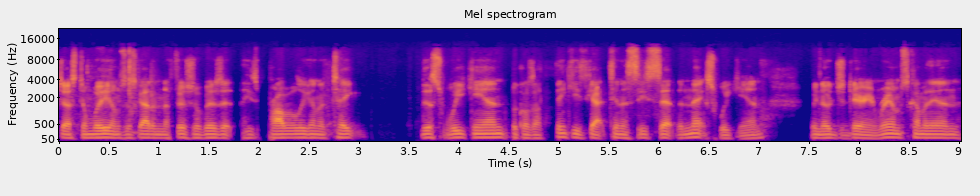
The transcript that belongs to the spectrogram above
Justin Williams has got an official visit. He's probably going to take this weekend because I think he's got Tennessee set the next weekend. We know JaDarian Rhym's coming in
